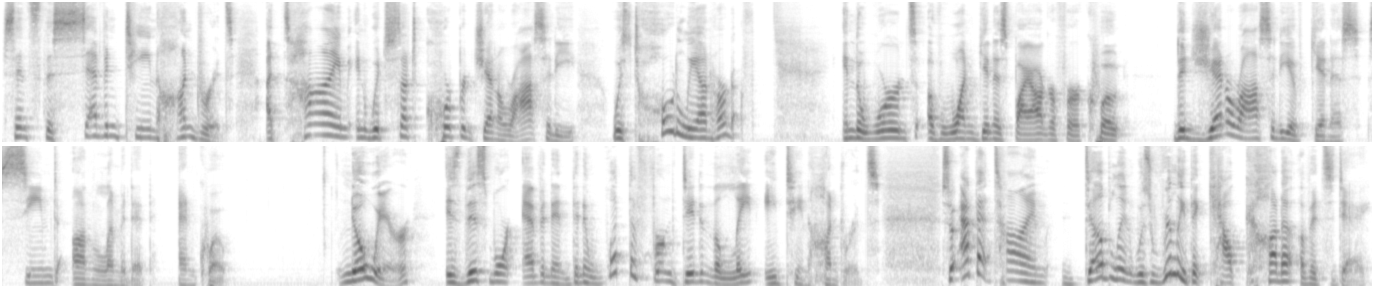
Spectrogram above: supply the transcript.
since the 1700s, a time in which such corporate generosity was totally unheard of. In the words of one Guinness biographer, quote, the generosity of Guinness seemed unlimited, end quote. Nowhere is this more evident than in what the firm did in the late 1800s. So at that time, Dublin was really the Calcutta of its day,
